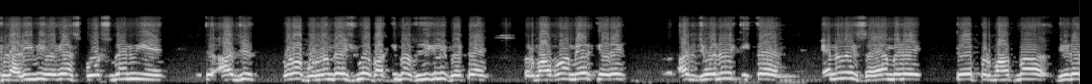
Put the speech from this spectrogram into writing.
ਖਿਡਾਰੀ ਵੀ ਹੈਗਾ ਸਪੋਰਟਸਮੈਨ ਵੀ ਹੈ। ਤੇ ਅੱਜ ਥੋੜਾ ਬੋਲਣ ਦਾ ਇਸ਼ੂ ਹੈ ਬਾਕੀ ਮੈਂ ਫਿਜ਼ੀਕਲੀ ਫਿੱਟ ਹਾਂ। ਪਰਮਾਤਮਾ ਮਿਹਰ ਕਰੇ। ਅੱਜ ਜੋ ਇਹਨਾਂ ਨੇ ਕੀਤਾ ਇਹਨਾਂ ਨੂੰ ਸਜ਼ਾ ਮਿਲੇ ਤੇ ਪਰਮਾਤਮਾ ਜਿਹੜੇ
